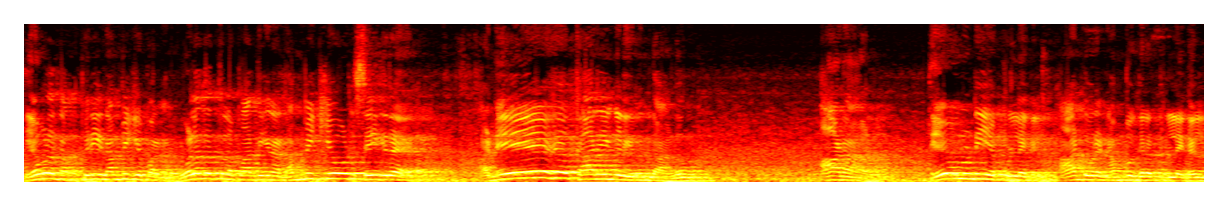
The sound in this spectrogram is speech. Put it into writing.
எவ்வளோ நம் பெரிய நம்பிக்கை பாருங்கள் உலகத்தில் பார்த்தீங்கன்னா நம்பிக்கையோடு செய்கிற அநேக காரியங்கள் இருந்தாலும் ஆனால் தேவனுடைய பிள்ளைகள் ஆண்டவரை நம்புகிற பிள்ளைகள்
